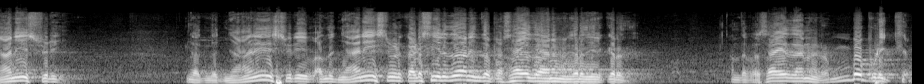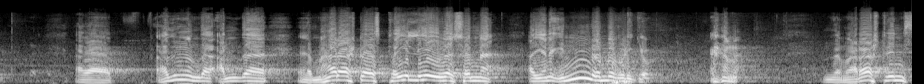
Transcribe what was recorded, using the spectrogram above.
ஞானேஸ்வரி. அந்த ஞானேஸ்வரி அந்த ஞானேஸ்வரி கடைசியில் தான் இந்த பசாயதானம்ங்கிறது இருக்கிறது. அந்த பசாயதானம் ரொம்ப பிடிக்கும். அவ அதுவும் அந்த அந்த மகாராஷ்டிரா ஸ்டைல்லையே இவ சொன்ன அது எனக்கு இன்னும் ரொம்ப பிடிக்கும். ஆமாம் இந்த மகாராஷ்டிரன்ஸ்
